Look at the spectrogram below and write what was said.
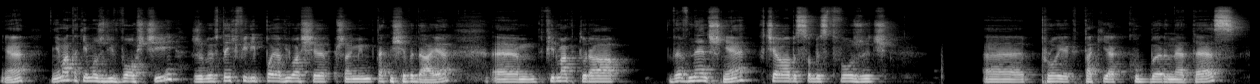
Nie? nie ma takiej możliwości, żeby w tej chwili pojawiła się, przynajmniej tak mi się wydaje, firma, która wewnętrznie chciałaby sobie stworzyć e, projekt taki jak Kubernetes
